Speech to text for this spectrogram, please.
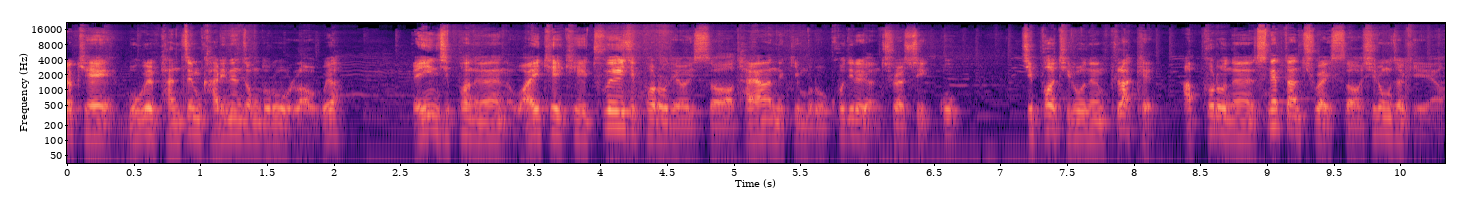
이렇게 목을 반쯤 가리는 정도로 올라오고요. 메인 지퍼는 YKK 2A 지퍼로 되어 있어 다양한 느낌으로 코디를 연출할 수 있고 지퍼 뒤로는 플라켓, 앞으로는 스냅 단추가 있어 실용적이에요.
